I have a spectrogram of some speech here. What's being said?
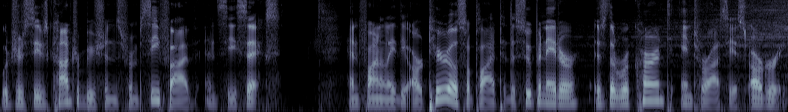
which receives contributions from C5 and C6. And finally, the arterial supply to the supinator is the recurrent interosseous artery.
